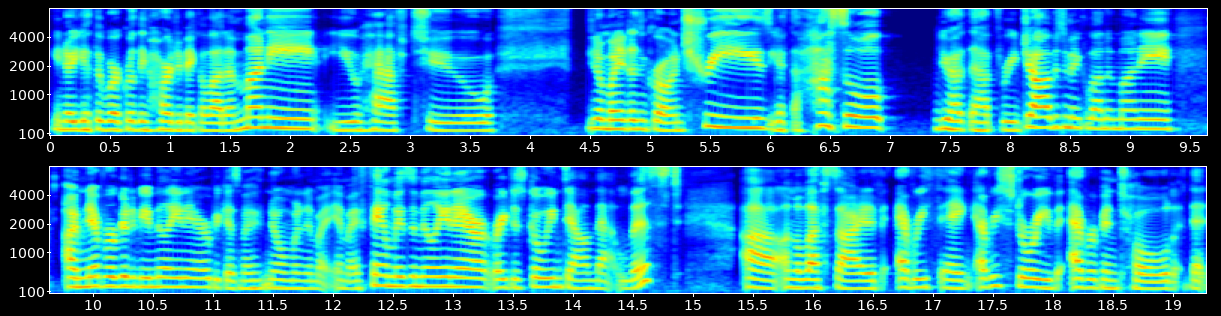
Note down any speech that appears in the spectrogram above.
you know, you have to work really hard to make a lot of money. You have to, you know, money doesn't grow on trees. You have to hustle. You have to have three jobs to make a lot of money. I'm never going to be a millionaire because my no one in my in my family is a millionaire, right? Just going down that list uh, on the left side of everything, every story you've ever been told that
